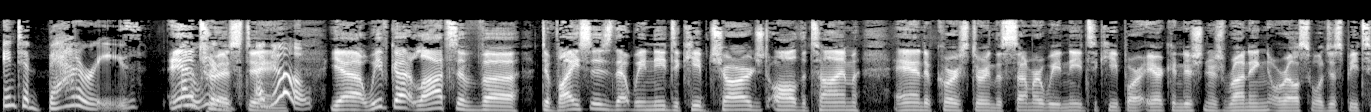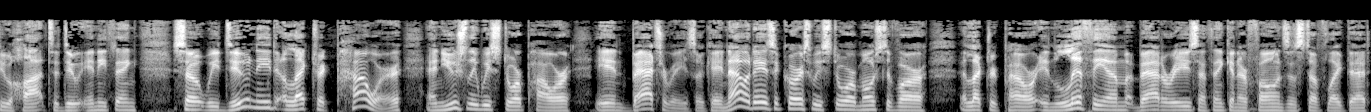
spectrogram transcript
into batteries. Interesting. I know. Yeah, we've got lots of uh, devices that we need to keep charged all the time. And of course, during the summer, we need to keep our air conditioners running or else we'll just be too hot to do anything. So we do need electric power. And usually we store power in batteries. Okay. Nowadays, of course, we store most of our electric power in lithium batteries, I think in our phones and stuff like that.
